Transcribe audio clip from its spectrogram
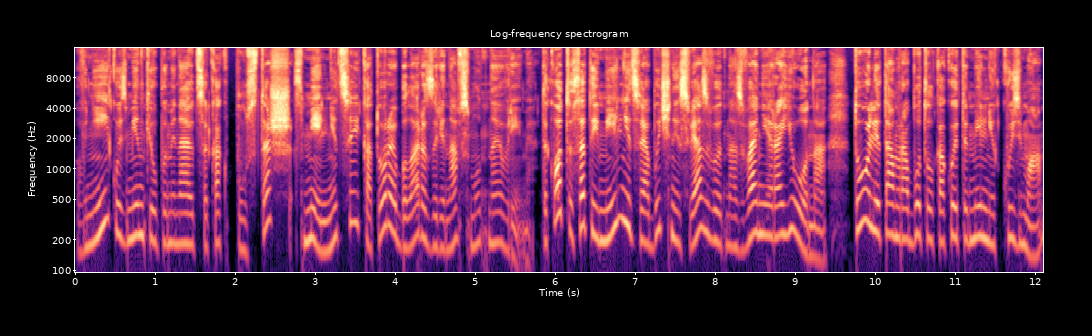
В ней Кузьминки упоминаются как пустошь с мельницей, которая была разорена в смутное время. Так вот, с этой мельницей обычно и связывают название района. То ли там работал какой-то мельник Кузьма,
